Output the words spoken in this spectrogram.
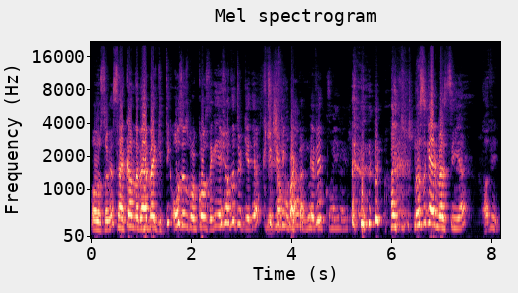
Ondan sonra Serkan'la beraber gittik. Ozzy Osbourne konseri yaşandı Türkiye'de ya. Küçük Yaşanmadı çiftlik parkta. Evet. yok, hayır hayır. hayır. Nasıl gelmezsin ya? Abi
